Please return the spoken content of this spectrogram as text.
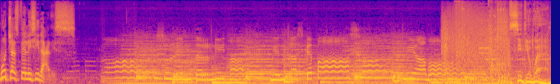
Muchas felicidades. Su linternita mientras que pasa mi amor. Sitio web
